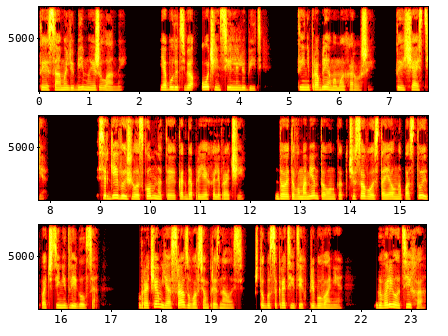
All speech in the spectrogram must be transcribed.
Ты самый любимый и желанный. Я буду тебя очень сильно любить. Ты не проблема, мой хороший. Ты счастье. Сергей вышел из комнаты, когда приехали врачи. До этого момента он как часовой стоял на посту и почти не двигался. Врачам я сразу во всем призналась, чтобы сократить их пребывание. Говорила тихо,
